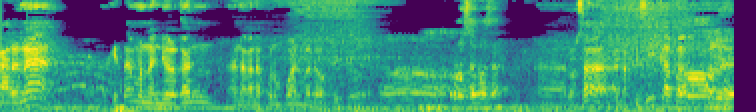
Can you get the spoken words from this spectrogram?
karena kita menonjolkan anak-anak perempuan pada waktu itu Oh, Rosa, Rosa. Nah, Rosa anak fisika pak Oh, iya.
